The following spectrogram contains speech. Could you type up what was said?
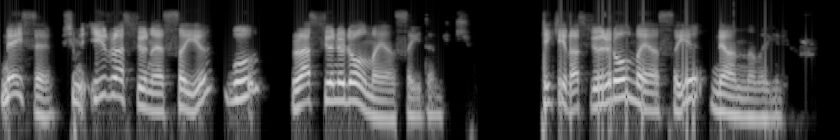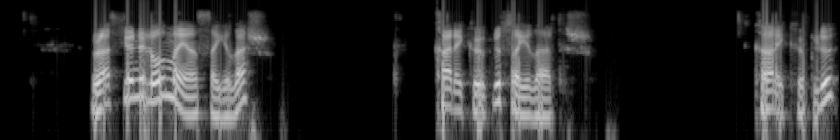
Neyse. Şimdi irrasyonel sayı bu rasyonel olmayan sayı demek. Peki rasyonel olmayan sayı ne anlama geliyor? Rasyonel olmayan sayılar kareköklü sayılardır. Kareköklü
